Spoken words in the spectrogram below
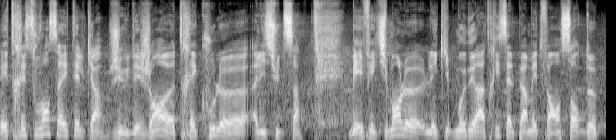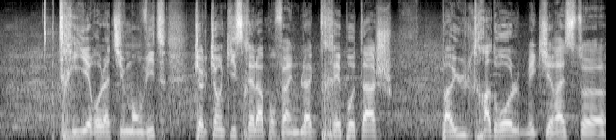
Et très souvent, ça a été le cas. J'ai eu des gens euh, très cool à l'issue de ça. Mais effectivement, l'équipe modératrice, elle permet de faire en sorte de trier relativement vite. Quelqu'un qui serait là pour faire une blague très potache, pas ultra drôle, mais qui reste euh,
